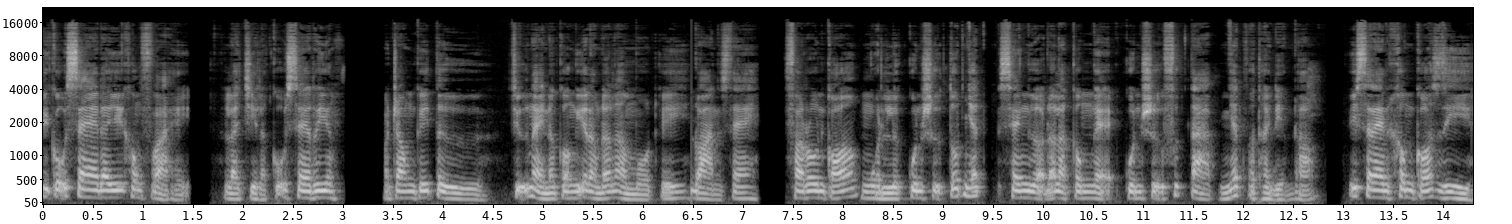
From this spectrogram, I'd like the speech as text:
Cái cỗ xe đây không phải là chỉ là cỗ xe riêng. Mà trong cái từ chữ này nó có nghĩa rằng đó là một cái đoàn xe. Pharaoh có nguồn lực quân sự tốt nhất, xe ngựa đó là công nghệ quân sự phức tạp nhất vào thời điểm đó. Israel không có gì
